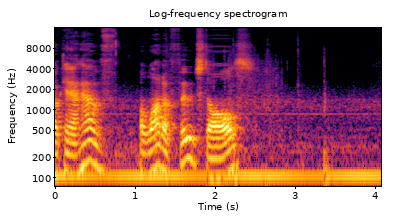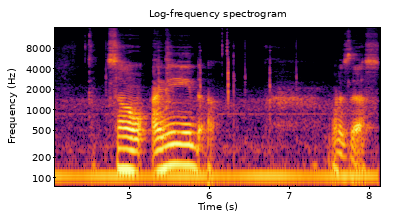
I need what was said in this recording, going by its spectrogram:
okay, I have a lot of food stalls. So I need what is this?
